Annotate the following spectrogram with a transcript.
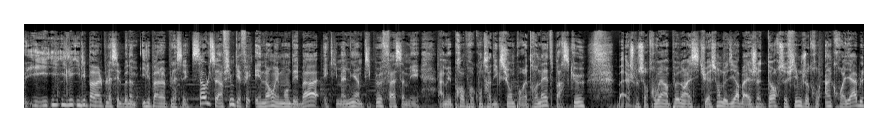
Il, est pas mal placé le bonhomme, il est pas mal placé. Saul, c'est un film qui a fait énormément débat et qui m'a mis un petit peu face à mes à mes propres contradictions pour être honnête parce que bah, je me suis retrouvé un peu dans la situation de dire bah j'adore ce film, je le trouve incroyable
